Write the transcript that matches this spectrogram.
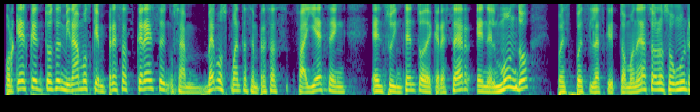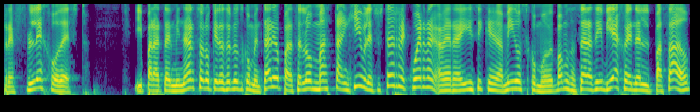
Porque es que entonces miramos que empresas crecen, o sea, vemos cuántas empresas fallecen en su intento de crecer en el mundo, pues, pues las criptomonedas solo son un reflejo de esto. Y para terminar, solo quiero hacerles un comentario para hacerlo más tangible. Si ustedes recuerdan, a ver, ahí sí que amigos, como vamos a hacer así viejo en el pasado,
